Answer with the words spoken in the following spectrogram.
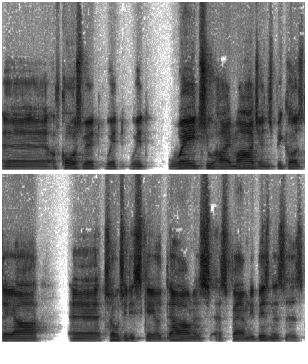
uh, of course, with with with way too high margins because they are uh, totally scaled down as as family businesses.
